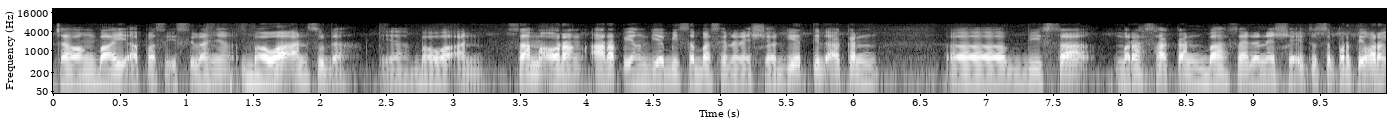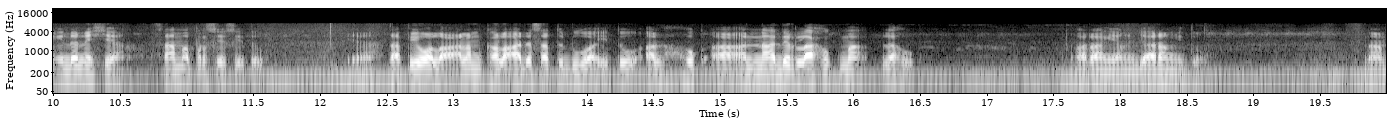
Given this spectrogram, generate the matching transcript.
cawang bayi apa sih istilahnya bawaan sudah ya bawaan. Sama orang Arab yang dia bisa bahasa Indonesia dia tidak akan e, bisa merasakan bahasa Indonesia itu seperti orang Indonesia. Sama persis itu. Ya tapi walau alam kalau ada satu dua itu al huk an nadir la hukma lahu. Orang yang jarang itu. Nah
